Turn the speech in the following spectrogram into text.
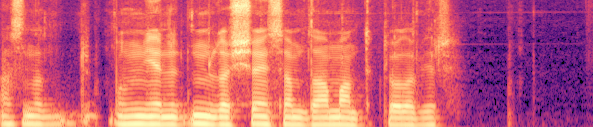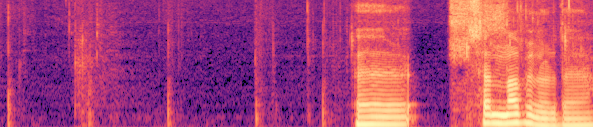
Aslında bunun yerine dümdüz aşağı insem daha mantıklı olabilir. Ee, sen ne yapıyorsun orada ya?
